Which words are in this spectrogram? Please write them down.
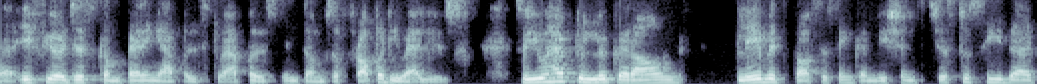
uh, if you're just comparing apples to apples in terms of property values. So you have to look around, play with processing conditions just to see that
